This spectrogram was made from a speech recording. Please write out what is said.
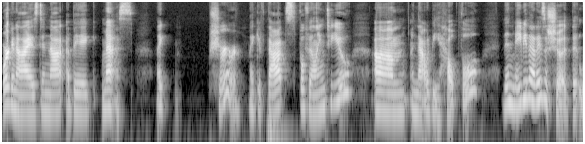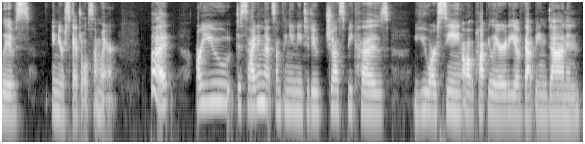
organized and not a big mess. Like, sure, like if that's fulfilling to you um, and that would be helpful, then maybe that is a should that lives in your schedule somewhere. But are you deciding that's something you need to do just because you are seeing all the popularity of that being done and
